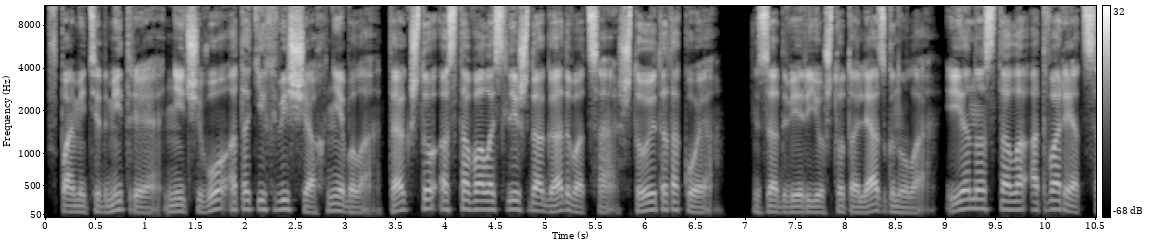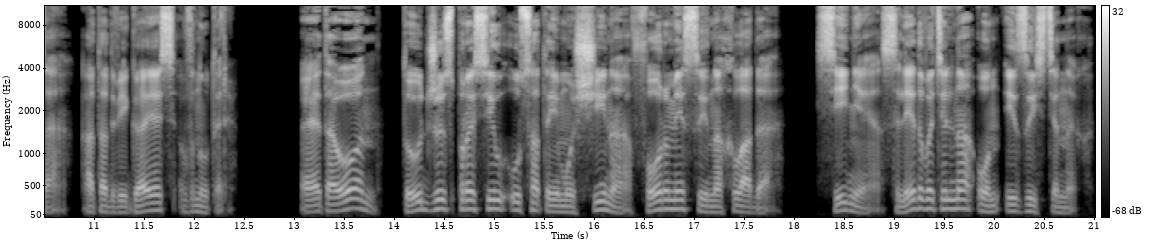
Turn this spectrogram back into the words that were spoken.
В памяти Дмитрия ничего о таких вещах не было, так что оставалось лишь догадываться, что это такое. За дверью что-то лязгнуло, и она стала отворяться, отодвигаясь внутрь. «Это он?» – тут же спросил усатый мужчина в форме сына Хлада. Синяя, следовательно, он из истинных.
